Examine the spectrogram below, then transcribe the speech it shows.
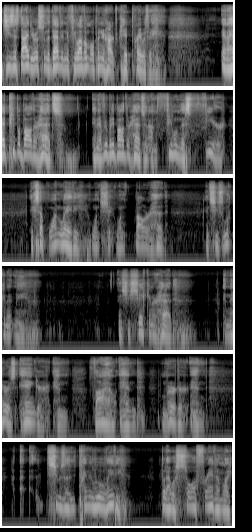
Jesus died, he rose from the dead, and if you love him, open your heart. Okay, pray with me. And I had people bow their heads, and everybody bowed their heads, and I'm feeling this fear, except one lady, one, sh- one bow her head, and she's looking at me, and she's shaking her head, and there is anger and vile and murder, and uh, she was a tiny little lady, but I was so afraid. I'm like,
